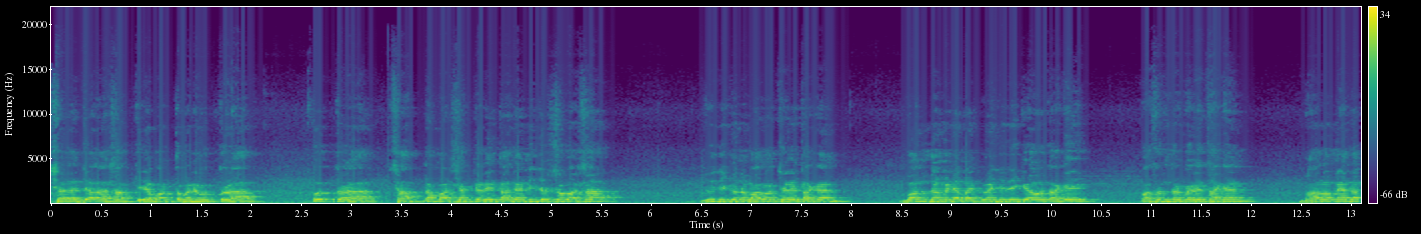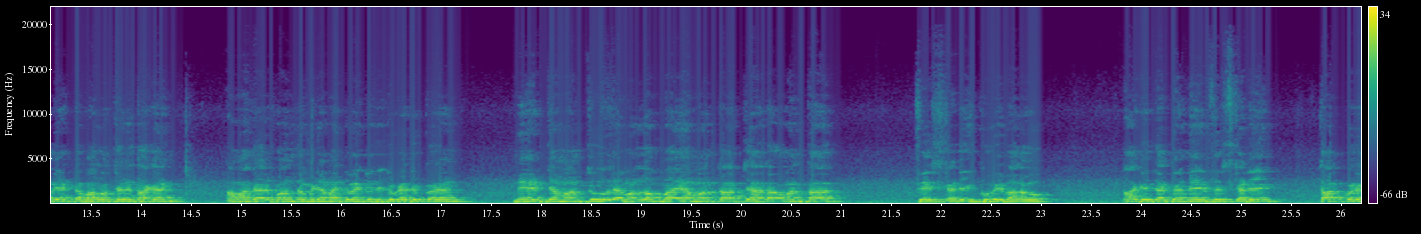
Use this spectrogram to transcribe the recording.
ছেলের জেলা সাতক্ষীরা, বর্তমানে উত্তরা। উত্তরা সাত নম্বর সেক্টরে তাদের নিজস্ব বাসা যদি কোনো ভালো ছেলে থাকেন, বন্ধ মিডিয়ার মাধ্যমে যদি কেউ তাকে পছন্দ করে থাকেন, ভালো মেধাবী একটা ভালো ছেলে থাকেন, আমাদের বন্ধ মিডিয়ার মাধ্যমে যদি যোগাযোগ করেন, মেয়ের যেমন চুল, এমন লম্বা, এমন তার চেহারা, এমন তার ফেস কাটিং খুবই ভালো। আগে দেখবেন মেয়ের ফেস কাটিং তারপরে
